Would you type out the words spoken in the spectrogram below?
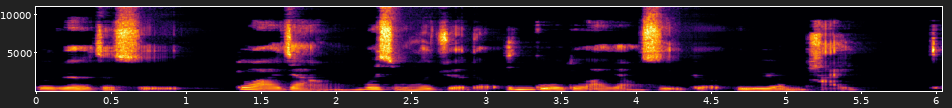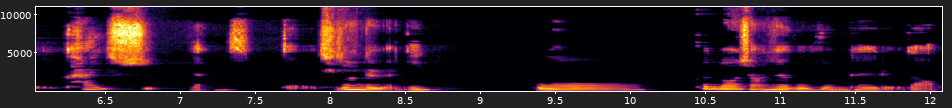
我觉得这是对我来讲，为什么会觉得英国对我来讲是一个愚人牌的开始这样子的其中一个原因。不过更多详细的故事，我们可以留到。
